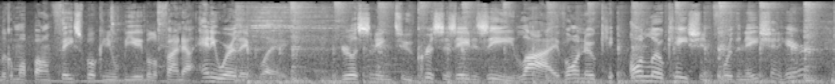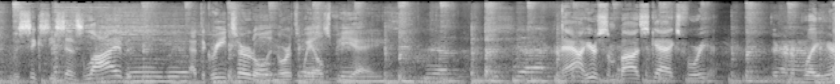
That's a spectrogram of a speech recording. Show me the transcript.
Look them up on Facebook and you'll be able to find out anywhere they play. You're listening to Chris's A to Z live on, loca- on location for the nation here with 60 Cents live at the Green Turtle in North Wales, PA. Now, here's some Boz Scaggs for you. They're going to play. Here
